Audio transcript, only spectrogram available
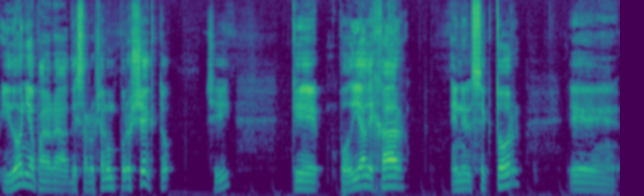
idónea para desarrollar un proyecto ¿sí? que podía dejar en el sector eh,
